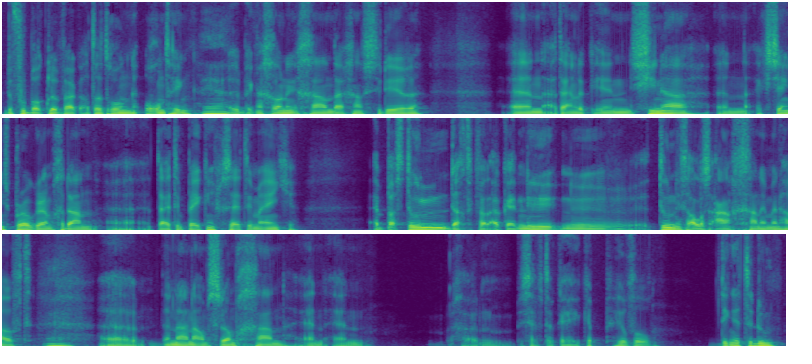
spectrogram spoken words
de voetbalclub waar ik altijd rond, rondhing. Ja. ben ik naar Groningen gegaan, daar gaan studeren. En uiteindelijk in China een exchange program gedaan. Uh, een tijd in Peking gezeten in mijn eentje. En pas toen dacht ik van oké, nu, nu, toen is alles aangegaan in mijn hoofd. Ja. Uh, daarna naar Amsterdam gegaan en, en gewoon beseft oké, ik heb heel veel dingen te doen.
